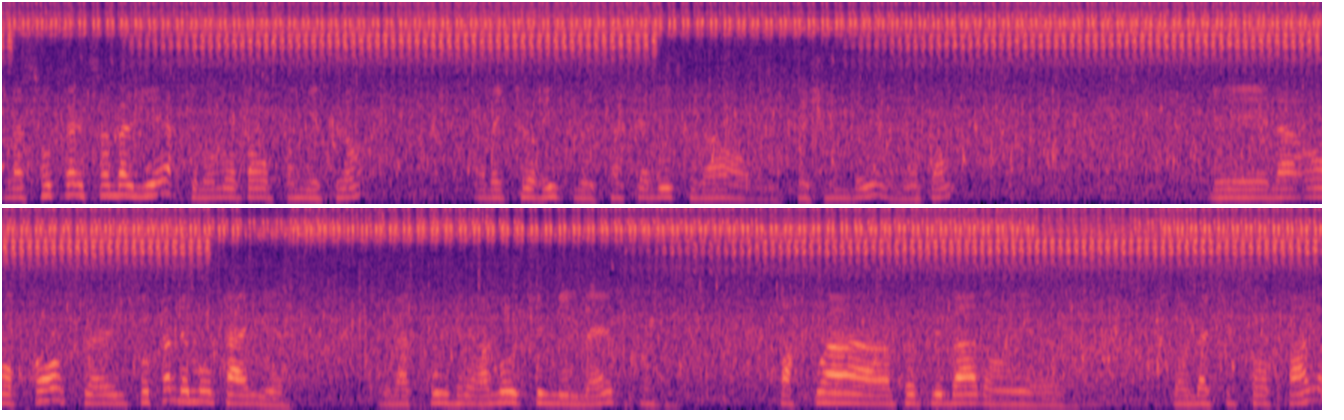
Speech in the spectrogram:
La sauterelle cymbalière que l'on entend en premier plan, avec le rythme saccadé qui va en crescendo, en montant. Et là, en France, une sauterelle de montagne. On la trouve généralement au-dessus de 1000 mètres, parfois un peu plus bas dans, les, dans le massif central.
